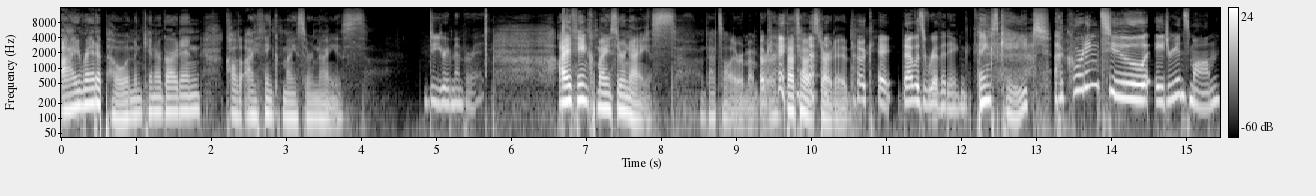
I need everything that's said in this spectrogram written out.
I read a poem in kindergarten called I Think Mice Are Nice. Do you remember it? I think mice are nice. That's all I remember. Okay. That's how it started. Okay, that was riveting. Thanks, Kate. According to Adrienne's mom,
